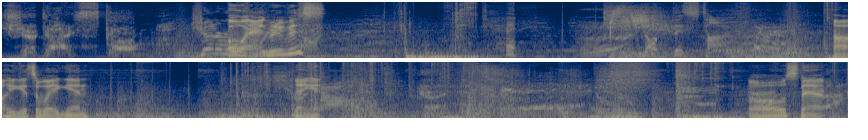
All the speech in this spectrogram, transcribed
Jedi scum. General Oh, and Grievous. Grievous? Not this time. Oh, he gets away again. Dang it. Oh, snap.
